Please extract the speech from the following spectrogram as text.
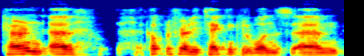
Karen, uh, a couple of fairly technical ones. Um,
